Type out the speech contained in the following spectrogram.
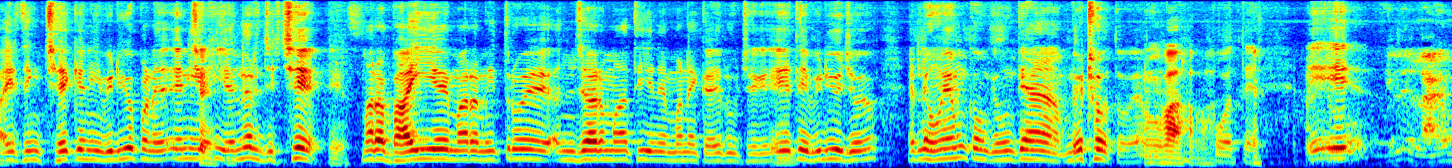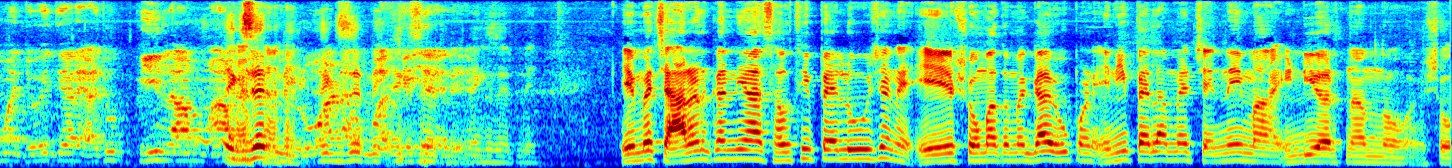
આઈ થિંક છે કે એની વીડિયો પણ એની આખી છે. એનર્જી છે. મારા ભાઈએ મારા મિત્રોએ અંજારમાંથી એને મને કહેલું છે કે એ તે વીડિયો જોયો. એટલે હું એમ કહું કે હું ત્યાં બેઠો હતો એમ. પોતે. એ એક્ઝેક્ટલી એક્ઝેક્ટલી. એક્ઝેક્ટલી એક્ઝેક્ટલી એ મેં ચારણ કન્યા સૌથી પહેલું છે ને એ શોમાં તો મેં ગાયું પણ એની પહેલાં મેં ચેન્નઈમાં ઇન્ડી અર્થ નામનો શો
